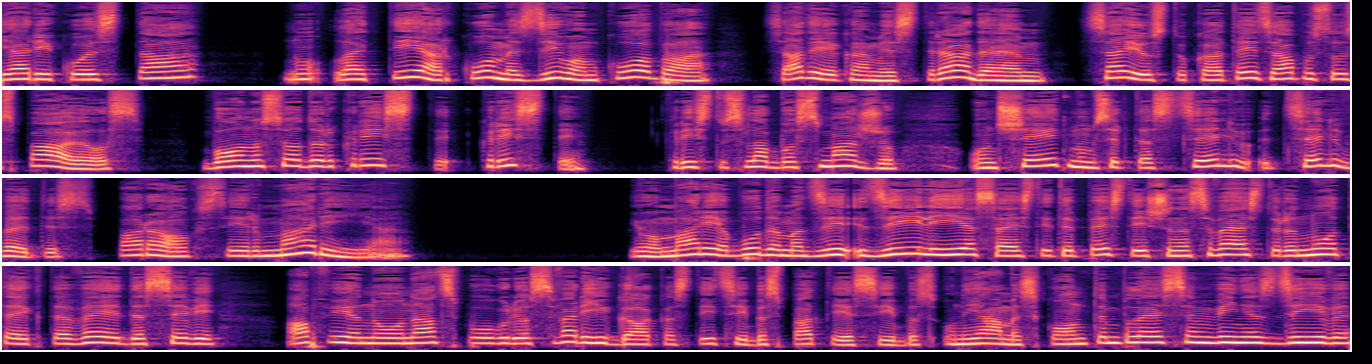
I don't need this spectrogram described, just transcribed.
jārīkojas tā, nu, lai tie, ar ko mēs dzīvojam kopā, satiekamies, strādājam, sajustu, kā teica apustulis Pāvils, bonus odoru Kristi, Kristi, Kristus labo smaržu, un šeit mums ir tas ceļu, ceļvedis, paraugs ir Marija. Jo Marija, būdama dzīvi iesaistīta pestīšanas vēsture, noteikta veida sevi apvieno un atspoguļo svarīgākas ticības patiesības, un ja mēs kontemplēsim viņas dzīvi,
